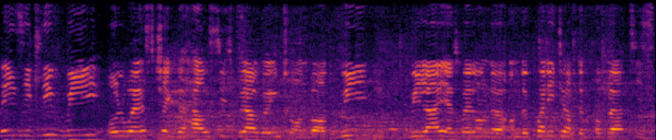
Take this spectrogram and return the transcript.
basically we always check the houses we are going to onboard. We rely as well on the on the quality of the properties.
